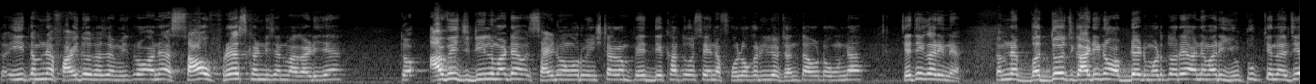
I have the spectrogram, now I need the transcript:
તો એ તમને ફાયદો થશે મિત્રો. અને સાવ ફ્રેશ કન્ડિશનમાં ગાડી છે. તો આવી જ ડીલ માટે સાઈડમાં મારું ઇન્સ્ટાગ્રામ પેજ દેખાતું હશે, એને ફોલો કરી લો જનતા ઓટો ઉના જેથી કરીને તમને બધો જ ગાડીનો અપડેટ મળતો રહે અને મારી યુટ્યુબ ચેનલ છે,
